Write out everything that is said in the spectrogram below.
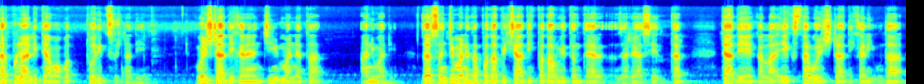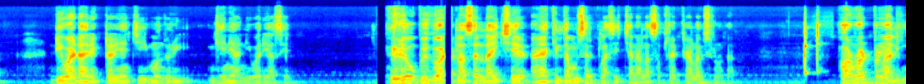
तर प्रणाली त्याबाबत त्वरित सूचना देईल. वरिष्ठ अधिकाऱ्यांची मान्यता अनिवार्य. जर संच पदापेक्षा अधिक पदावर वेतन तयार झाले असेल तर त्या देयकाला एक स्तर वरिष्ठ अधिकारी उदा. डी वाय डायरेक्टर यांची मंजुरी घेणे अनिवार्य असेल. व्हिडिओ उपयोगी वाटला असेल लाईक शेअर आणि अखिल दामोसर क्लासेस चॅनलला सबस्क्राईब करायला विसरू नका. फॉरवर्ड प्रणाली.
